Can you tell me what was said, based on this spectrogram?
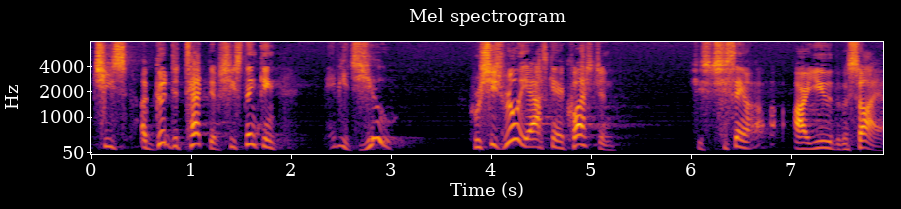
she's a good detective. She's thinking, maybe it's you. Who she's really asking a question. She's, she's saying, Are you the Messiah?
